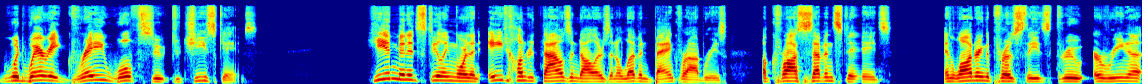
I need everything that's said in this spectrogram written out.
would wear a gray wolf suit to Chiefs games. He admitted stealing more than $800,000 in 11 bank robberies across seven states and laundering the proceeds through arena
